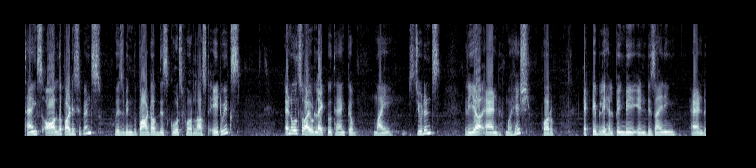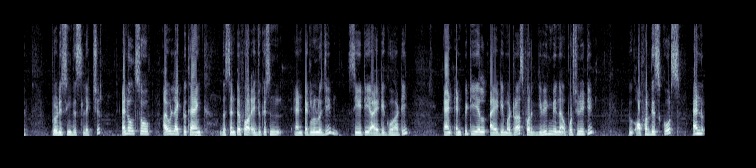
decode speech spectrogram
thanks all the participants who has been the part of this course for last 8 weeks. And also I would like to thank uh, my students Ria and Mahesh for actively helping me in designing and producing this lecture. And also I would like to thank the Center for Education and Technology CET IIT Guwahati and NPTEL IIT Madras for giving me an opportunity to offer this course. And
